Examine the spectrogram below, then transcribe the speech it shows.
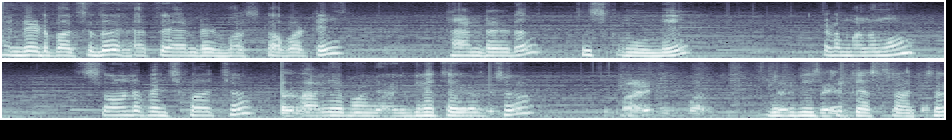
hundred box happy hundred box కాబట్టి హండ్రెడ్ తీసుకునింది ఇక్కడ మనము సౌండ్ పెంచుకోవచ్చు వాల్యూమ్ ఇంక్రీజ్ చేయవచ్చు చేసుకోవచ్చు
